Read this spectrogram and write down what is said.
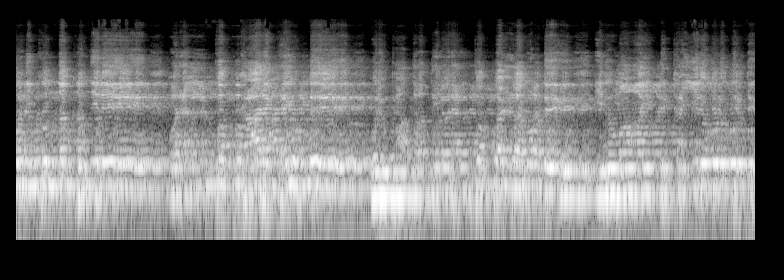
കുടിക്കുന്ന കുഞ്ഞിന് ഒരൽപ്പം കാരക്കയുണ്ട്. ഒരു പാത്രത്തിൽ ഒരൽപ്പം വെള്ളമുണ്ട്. ഇതുമായിട്ട് കയ്യിൽ കൊടുത്തിട്ട്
